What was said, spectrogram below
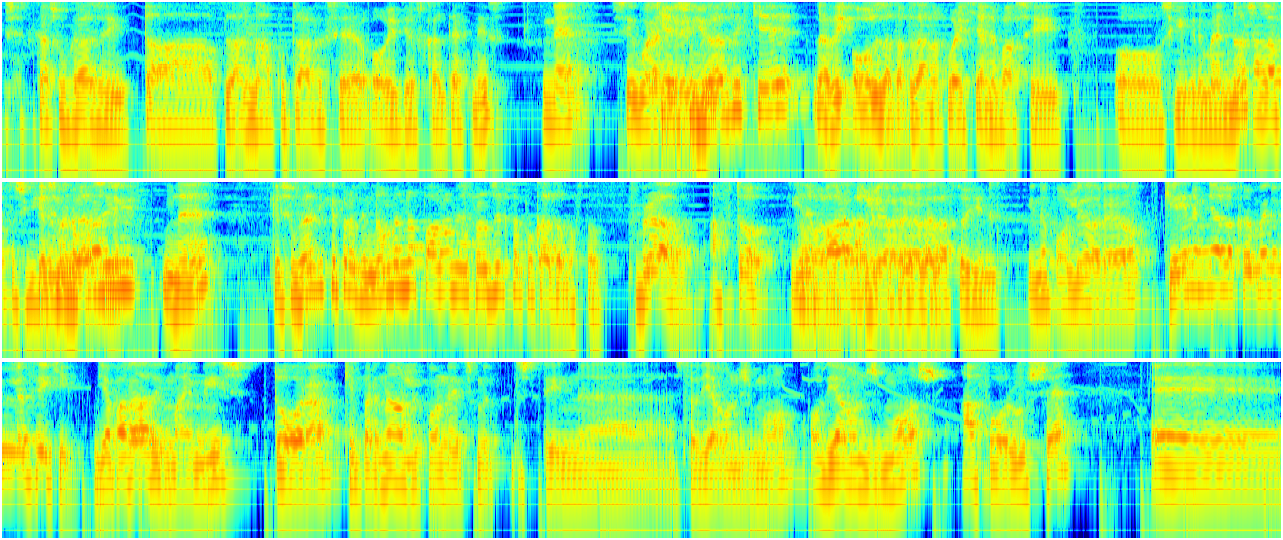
ουσιαστικά σου βγάζει τα πλάνα που τράβηξε ο ίδιος καλλιτέχνης Ναι, σίγουρα και είναι το σου ίδιο. βγάζει και, δηλαδή όλα τα πλάνα που έχει ανεβάσει ο συγκεκριμένος Αλλά από το και σου συγκεκριμένο βγάζει, ναι, και σου βγάζει και προτινόμενα παρόμοια project από κάτω από αυτό. Μπράβο, αυτό είναι Αυτό, πάρα αν πολύ έχω καταλάβει ωραίο. καλά, αυτό γίνεται. Είναι πολύ ωραίο και είναι μια ολοκληρωμένη βιβλιοθήκη. Για παράδειγμα, εμείς τώρα, και περνάω λοιπόν έτσι με, στην, ε, στο διαγωνισμό, ο διαγωνισμός αφορούσε ε,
